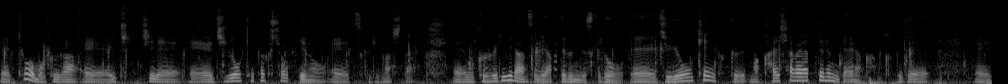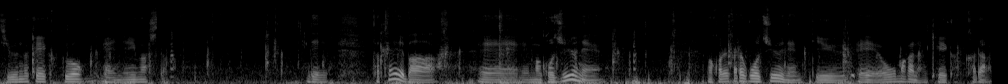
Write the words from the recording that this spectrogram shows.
え今日僕が、え1日で、え事業計画書っていうのを、え作りました、え僕フリーランスでやってるんですけど、え事業計画、まあ、会社がやってるみたいな感覚で、え、自分の計画を、え、練りました。で例えば、えまあ、50年、まあ、これから50年っていう、え、大まかな計画から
